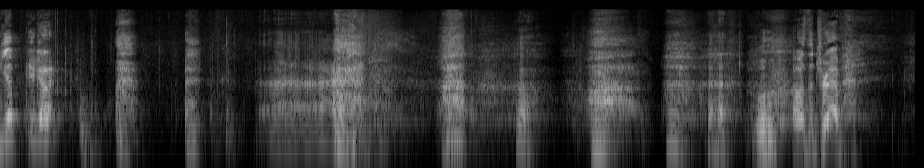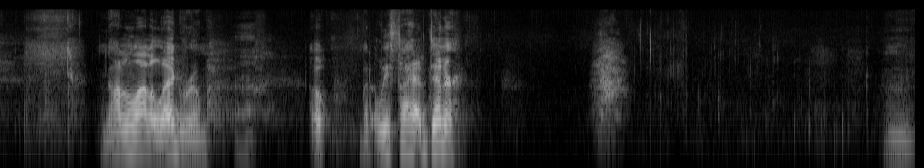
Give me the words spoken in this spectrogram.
Yep, you got it. How was the trip? Not a lot of leg room. Oh, but at least I had dinner. Mm.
